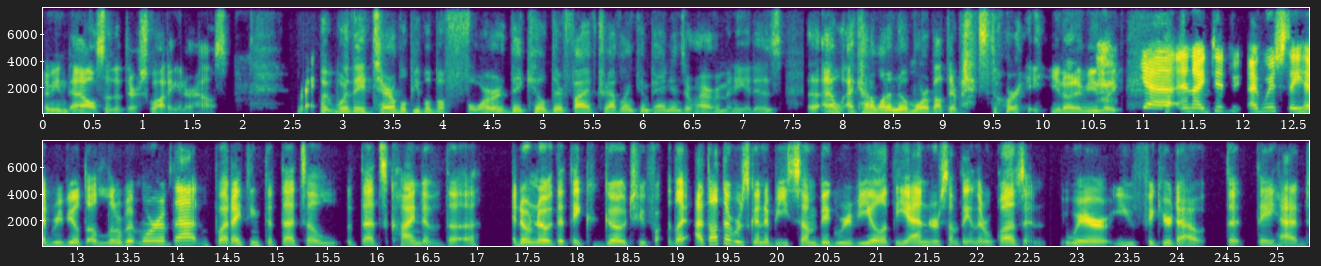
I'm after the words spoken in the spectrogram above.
I mean, and also that they're squatting in her house. Right. But were they terrible people before they killed their five traveling companions or however many it is? Uh, I, I kind of want to know more about their backstory. you know what I mean? Like, yeah. And I did, I wish they had revealed a little bit more of that, but I think that that's a, that's kind of the, I don't know that they could go too far. Like, I thought there was going to be some big reveal at the end or something. And there wasn't, where you figured out that they had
